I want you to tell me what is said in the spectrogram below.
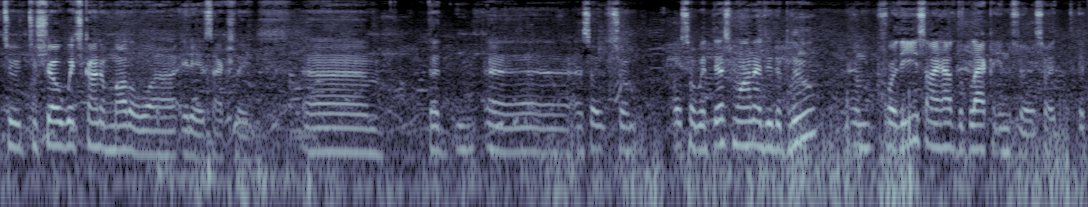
to, to show which kind of model uh, it is actually. Um, that, uh, so, so also with this one I do the blue, and for these I have the black infill, so it, it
